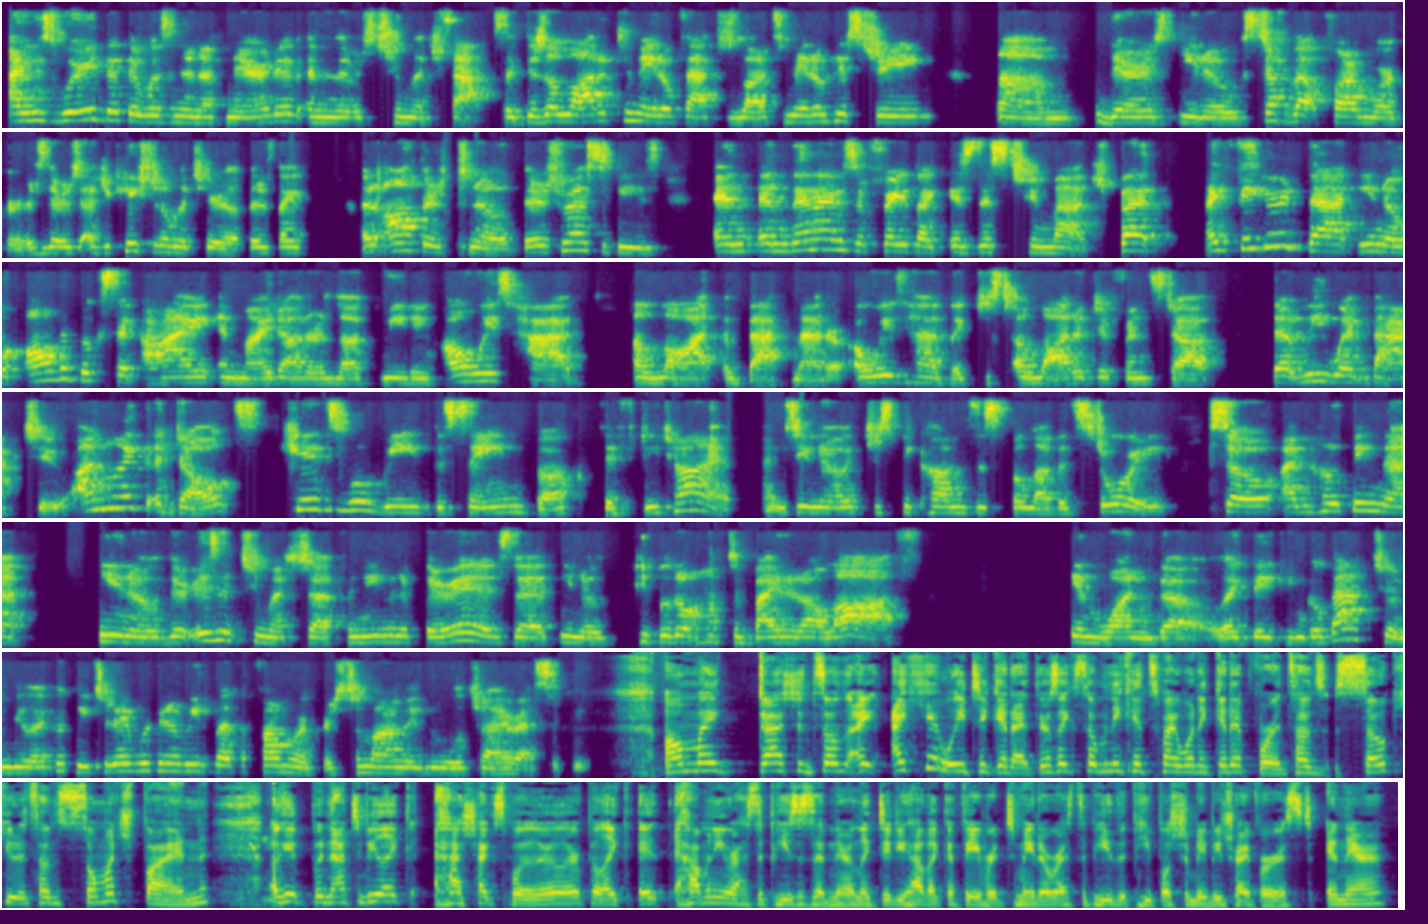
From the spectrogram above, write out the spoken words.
I was worried that there wasn't enough narrative and there was too much facts. Like there's a lot of tomato facts, there's a lot of tomato history. Um, there's you know stuff about farm workers. There's educational material. There's like an author's note. There's recipes. And and then I was afraid like, is this too much? But I figured that you know all the books that I and my daughter loved reading always had a lot of back matter. Always had like just a lot of different stuff that we went back to. Unlike adults, kids will read the same book 50 times. You know, it just becomes this beloved story. So I'm hoping that, you know, there isn't too much stuff. And even if there is, that, you know, people don't have to bite it all off in one go. Like they can go back to it and be like, okay, today we're going to read about the farm workers. Tomorrow maybe we'll try a recipe. Oh my gosh, it sounds, I, I can't wait to get it. There's like so many kids who I want to get it for. It sounds so cute. It sounds so much fun. Okay, but not to be like hashtag spoiler alert, but like it, how many recipes is in there? And like, did you have like a favorite tomato recipe that people should maybe try first in there?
